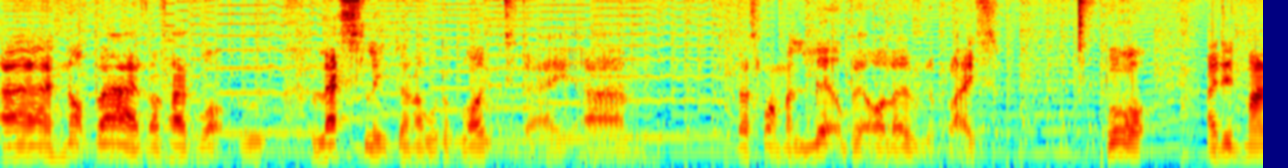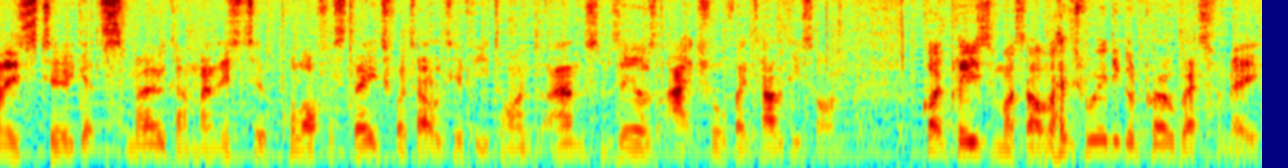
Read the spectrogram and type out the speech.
Uh, not bad. I've had what less sleep than I would have liked today. Um, that's why I'm a little bit all over the place. But I did manage to get smoke. I managed to pull off a stage fatality a few times and Sub-Zero's actual fatality. So I'm quite pleased with myself. That's really good progress for me.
